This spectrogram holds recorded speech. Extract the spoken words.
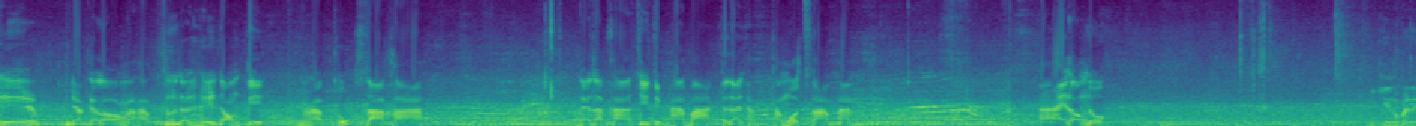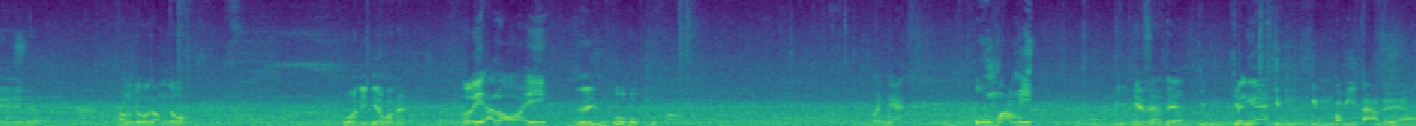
ที่อยากจะลองนะครับ ซื้อได้ที่ดองกินะครับ ทุกสาขา ในราคา 45 บาทจะได้ทั้งทั้งหมด 3 อันอะไอ้ลองดูมีกินเข้าไปได้ไงเนี่ยลองดูลองดูวัวนิดเดียวพอนะเฮ้ย อร่อย เฮ้ยมึงโกหกเป็นไงอูมามิหมี่ที่อะไรเนี่ยกินกิเป็นไง กินกินบะหมี่ตามเลยอะ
